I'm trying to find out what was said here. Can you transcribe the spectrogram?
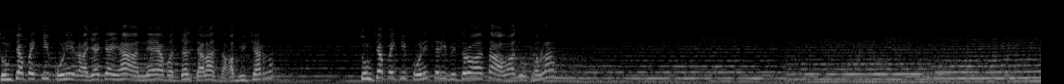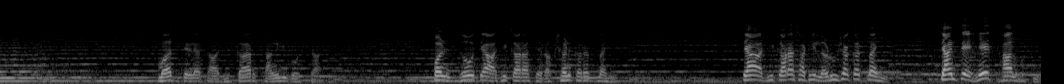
तुमच्यापैकी कोणी राजाच्या ह्या अन्यायाबद्दल त्याला जाब विचारला? तुमच्यापैकी कोणीतरी विद्रोहाचा आवाज उठवला? मत देण्याचा अधिकार चांगली गोष्ट आहे. पण जो त्या अधिकाराचे रक्षण करत नाही त्या अधिकारासाठी लढू शकत नाही त्यांचे हेच हाल होतील.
